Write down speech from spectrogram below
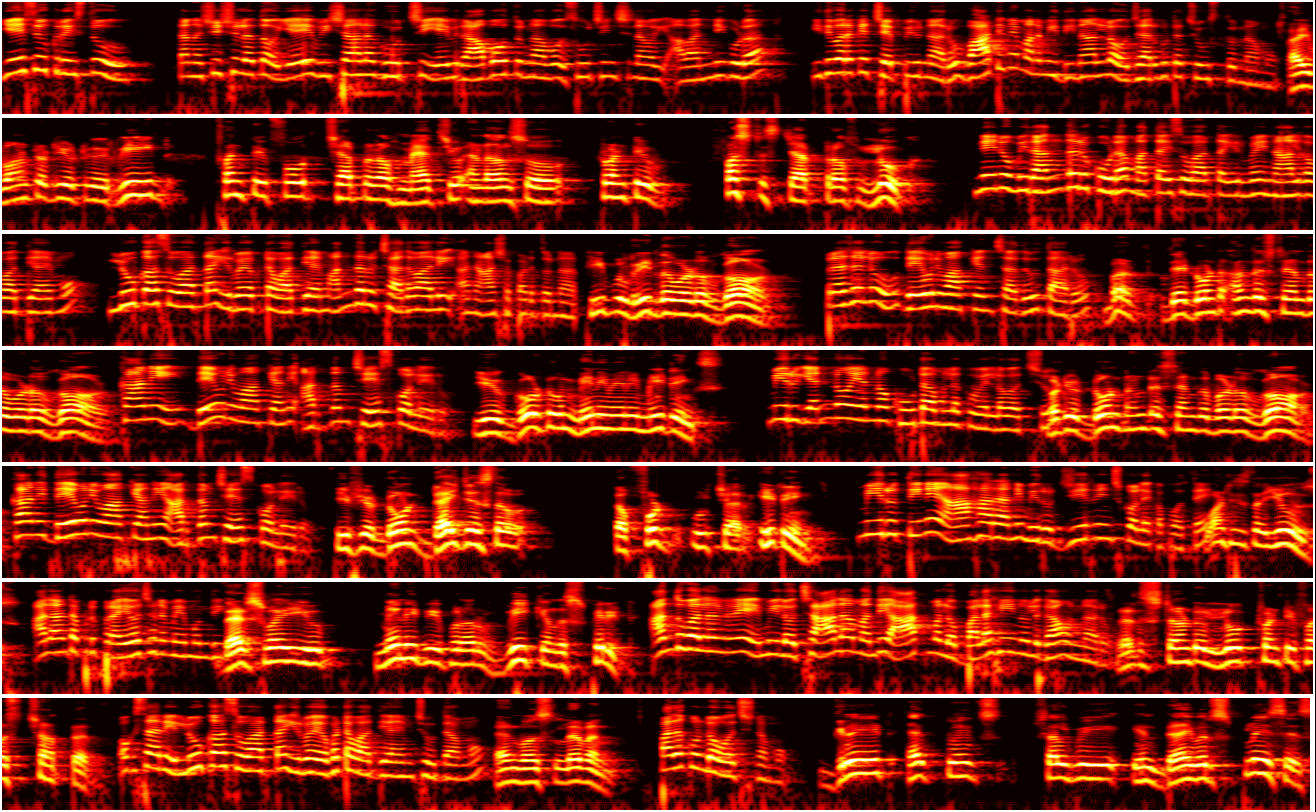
యేసుక్రీస్తు తన శిష్యులతో ఏ విషయాల గురించి ఏవి రాబోతున్నావో సూచించినవి అవన్నీ కూడా ఇదివరకే చెప్పి ఉన్నారు. వాటిని మనం ఈ దినాల్లో జరుగుట చూస్తున్నాము. I wanted you to read 24th chapter of Matthew and also 21st chapter of Luke నేను మీరందరూ కూడా మత్తైసు వార్త ఇరవై నాలుగవ అధ్యాయము లూకాసు వార్త ఇరవై ఒకటవ అధ్యాయం అందరూ చదవాలి అని ఆశపడుతున్నారు. People read the word of God ప్రజలు దేవుని వాక్యం చదువుతారు. But they don't understand the word of God కానీ దేవుని వాక్యాన్ని అర్థం చేసుకోలేరు. You go to many many meetings మీరు ఎన్నో ఎన్నో కూటములకు వెళ్ళవచ్చు. But you don't understand the word of God కానీ దేవుని వాక్యాన్ని అర్థం చేసుకోలేరు. If you don't digest the the food which are eating మీరు తినే ఆహారాన్ని మీరు జీర్ణించుకోలేకపోతే what is the use? అలాంటప్పుడు ప్రయోజనం ఏముంది That's why you many people are weak in the spirit. అందువలననే మీలో చాలా మంది ఆత్మలో బలహీనులుగా ఉన్నారు Let us turn to Luke 21st chapter ఒకసారి లూకా సువార్త ఇరవై ఒకటవ అధ్యాయం చూద్దాము and verse 11. పదకొండో వచనము Great earthquakes shall be in diverse places,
